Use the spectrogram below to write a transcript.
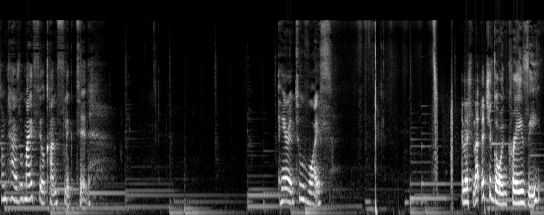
sometimes we might feel conflicted hearing two voice. And it's not that you're going crazy.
